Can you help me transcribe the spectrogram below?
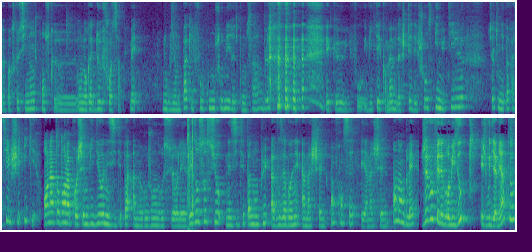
euh, parce que sinon je pense qu'on aurait deux fois ça. Mais N'oublions pas qu'il faut consommer responsable et qu'il faut éviter quand même d'acheter des choses inutiles, ce qui n'est pas facile chez Ikea. En attendant la prochaine vidéo, n'hésitez pas à me rejoindre sur les réseaux sociaux. N'hésitez pas non plus à vous abonner à ma chaîne en français et à ma chaîne en anglais. Je vous fais de gros bisous et je vous dis à bientôt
